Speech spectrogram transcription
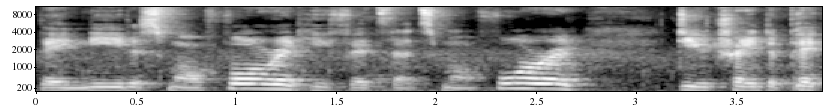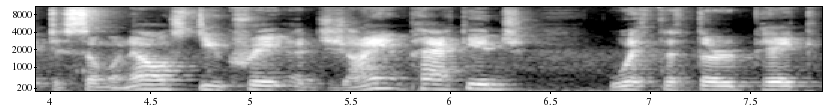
They need a small forward. He fits that small forward. Do you trade the pick to someone else? Do you create a giant package with the third pick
